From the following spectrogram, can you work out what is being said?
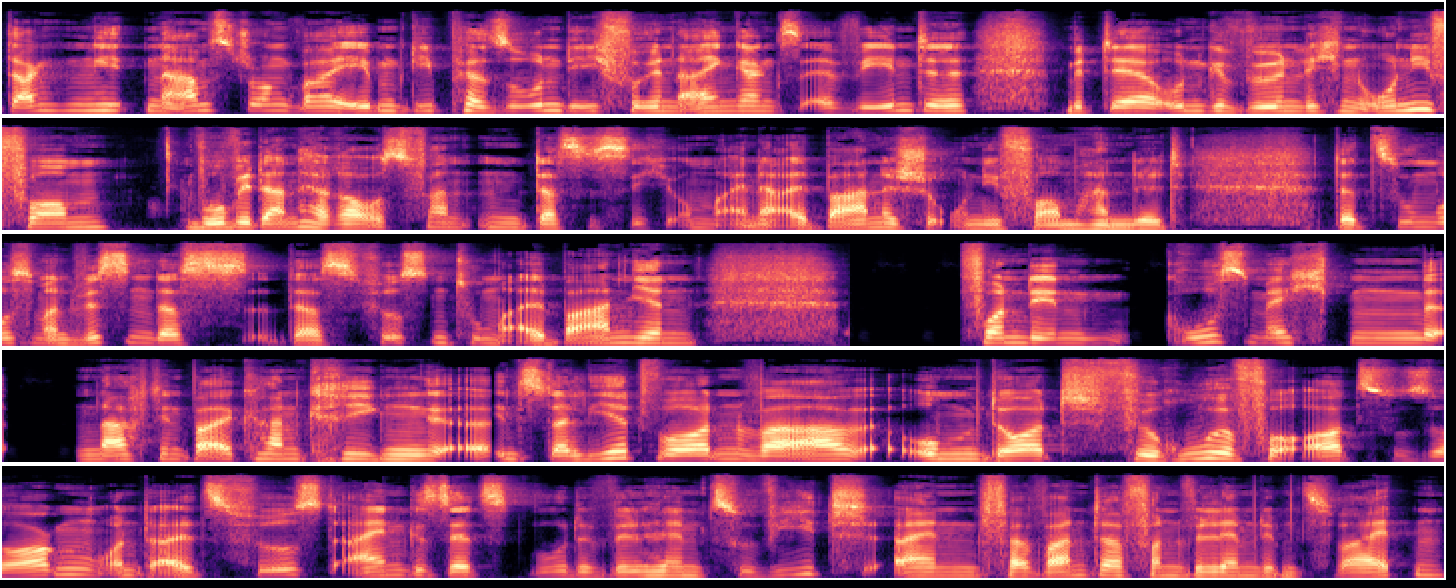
Duncan Heaton Armstrong war eben die Person, die ich vorhin eingangs erwähnte, mit der ungewöhnlichen Uniform wo wir dann herausfanden, dass es sich um eine albanische Uniform handelt. Dazu muss man wissen, dass das Fürstentum Albanien von den Großmächten nach den Balkankriegen äh, installiert worden war, um dort für Ruhe vor Ort zu sorgen. Und als Fürst eingesetzt wurde Wilhelm zu Wied, ein Verwandter von Wilhelm II.,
